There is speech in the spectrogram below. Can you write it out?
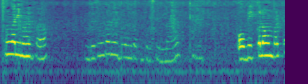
순간이동 했어요. 근데 순간이동 이렇게 볼수 있나요? 어, 미끄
